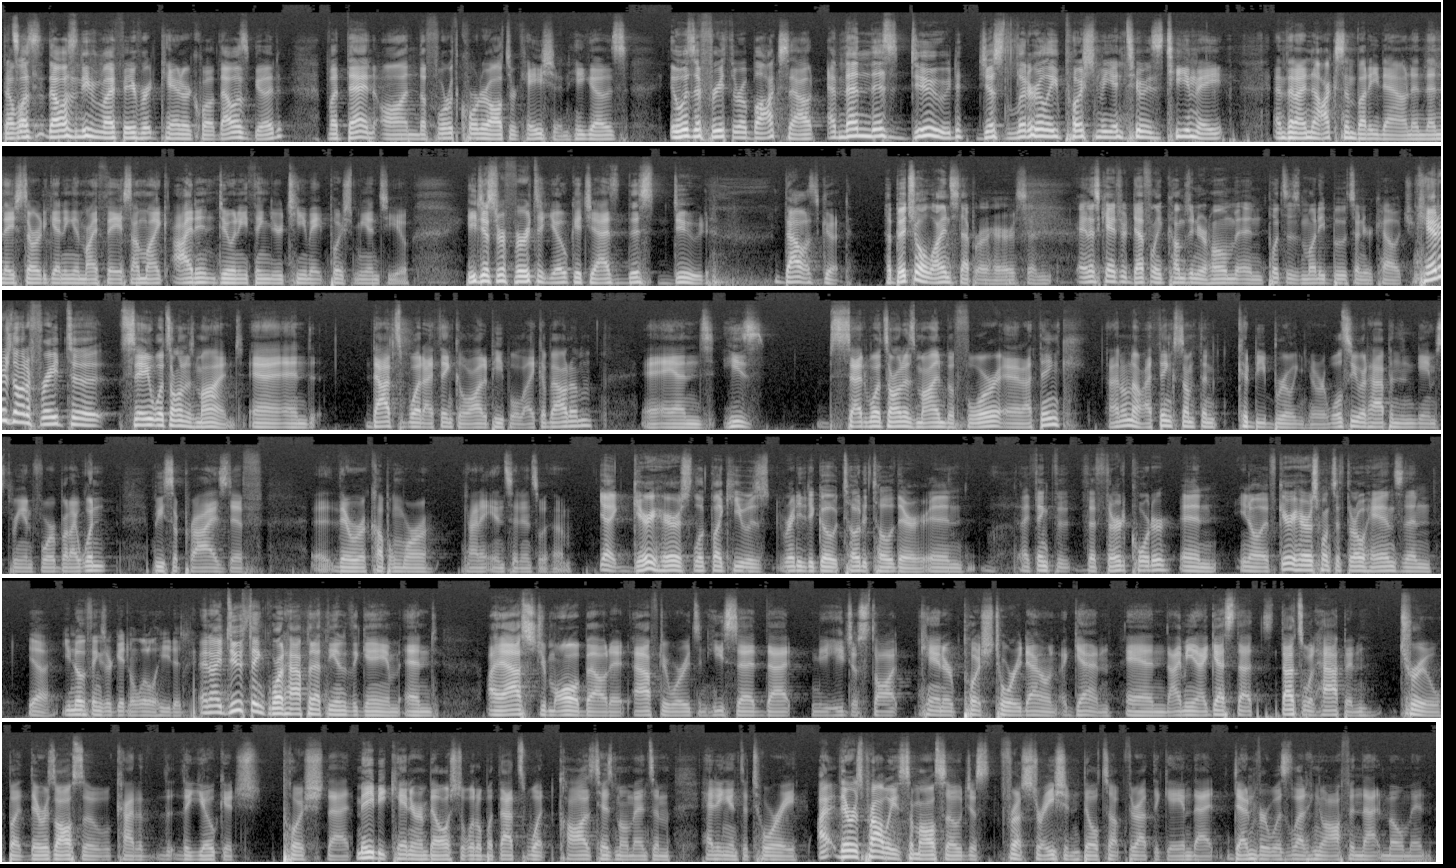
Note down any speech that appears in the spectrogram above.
That It's was like- that wasn't even my favorite Kanter quote. That was good. But then on the fourth quarter altercation, he goes, "It was a free throw box out, and then this dude just literally pushed me into his teammate, and then I knocked somebody down, and then they started getting in my face. I'm like, I didn't do anything. Your teammate pushed me into you. He just referred to Jokic as this dude. That was good. habitual line stepper, Harrison. Enes Kanter definitely comes in your home and puts his muddy boots on your couch. Kanter's not afraid to say what's on his mind, and, and that's what I think a lot of people like about him. And he's said what's on his mind before, and I think I don't know. I think something could be brewing here. We'll see what happens in games three and four, but I wouldn't be surprised if uh, there were a couple more kind of incidents with him. Yeah, Gary Harris looked like he was ready to go toe to toe there, and I think the the third quarter. And you know, if Gary Harris wants to throw hands, then yeah, you know things are getting a little heated. And I do think what happened at the end of the game, and I asked Jamal about it afterwards, and he said that he just thought Kanter pushed Torrey down again. And I mean, I guess that's that's what happened. True, but there was also kind of the, the Jokic push that maybe Kanter embellished a little, but that's what caused his momentum heading into Torrey. I, there was probably some also just frustration built up throughout the game that Denver was letting off in that moment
